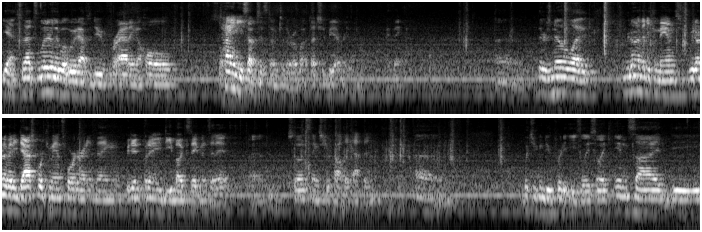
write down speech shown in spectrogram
yeah, so that's literally what we would have to do for adding a whole tiny subsystem to the robot. That should be everything there's no like, we don't have any commands, we don't have any dashboard commands for it or anything. We didn't put any debug statements in it, um, so those things should probably happen. Um, which you can do pretty easily. So like inside the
